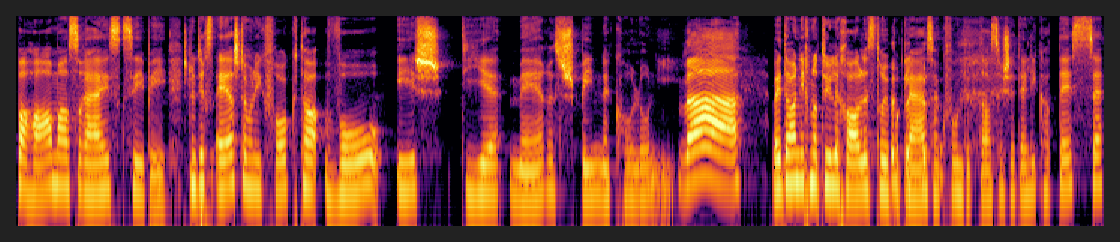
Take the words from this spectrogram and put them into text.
Bahamas-Reise war, ist natürlich das Erste, was ich gefragt habe, wo ist die Meeresspinnenkolonie? Wow. Weil da habe ich natürlich alles darüber gelesen und gefunden, das ist eine Delikatesse,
